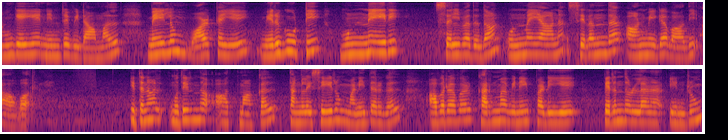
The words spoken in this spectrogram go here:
அங்கேயே நின்று விடாமல் மேலும் வாழ்க்கையை மெருகூட்டி முன்னேறி செல்வதுதான் உண்மையான சிறந்த ஆன்மீகவாதி ஆவார். இதனால் முதிர்ந்த ஆத்மாக்கள் தங்களை சேரும் மனிதர்கள் அவரவர் கர்ம வினைப்படியே பிறந்துள்ளனர் என்றும்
